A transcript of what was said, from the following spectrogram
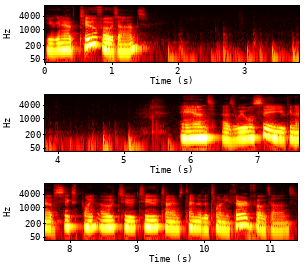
You can have two photons. And as we will see, you can have 6.022 times 10 to the 23rd photons.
